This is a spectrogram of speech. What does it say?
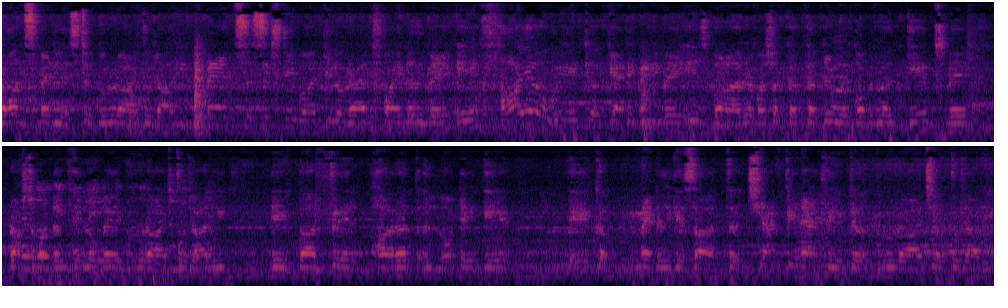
ब्रॉन्ज मेडलिस्ट गुरुराज पुजारी मेंस 61 किलोग्राम फाइनल में एक हायर वेट कैटेगरी में इस बार मशक्कत करते हुए कॉमनवेल्थ गेम्स में राष्ट्रमंडल खेलों में गुरुराज पुजारी एक बार फिर भारत लौटेंगे एक मेडल के साथ। चैंपियन एथलीट गुरुराज पुजारी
